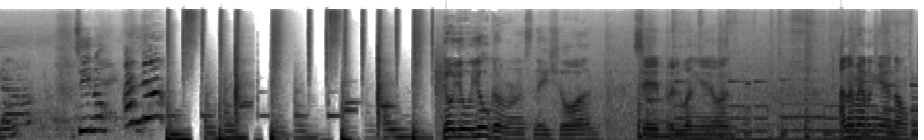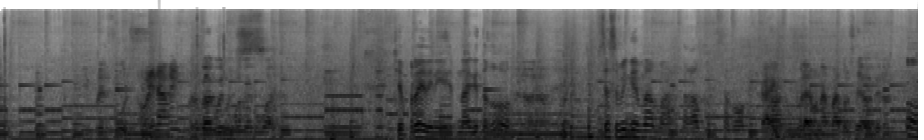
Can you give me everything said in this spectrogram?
mo. Sino? Ano? Yo, yo, yo, Gamers Nation. Si April 1 ngayon. Ano meron ngayon, Nong? April Fools. Okay na akin. Ano gagawin mo? Siyempre, iniisip na agad ako. Sasabihin kay mama, nakabukas ako. Kahit wala namang napatol sa'yo, ganun. Oh,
